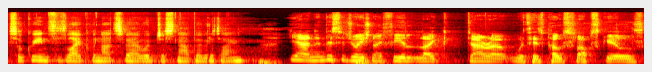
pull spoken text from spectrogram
So queens is like the nuts where I would just snap every time. Yeah, and in this situation, I feel like Dara, with his post flop skills,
